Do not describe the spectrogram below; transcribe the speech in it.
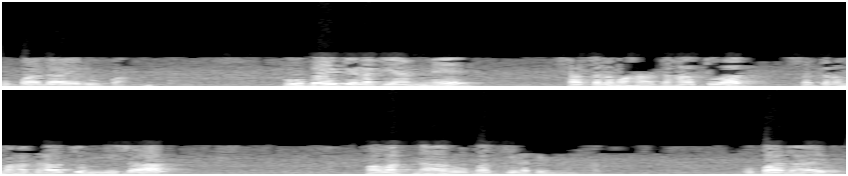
උපාදාය රූපං. රූපය කියලා කියන්නේ සතර මහා ධාතුවක් සතර මහා ධාතුන් නිසා පවත්නා රූපක් කියලා පෙන්වනවා. උපාදාය රූප.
